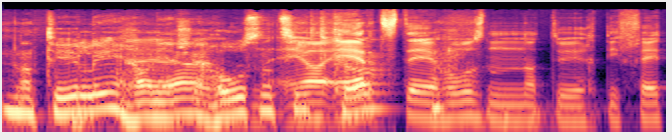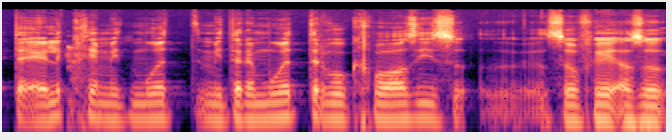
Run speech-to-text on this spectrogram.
natürlich. Habe ich auch eine Hosenzeit Ja. Ärzte, Hosen natürlich. Die fette Elke mit, Mut, mit einer Mutter, die quasi so, so viel, also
